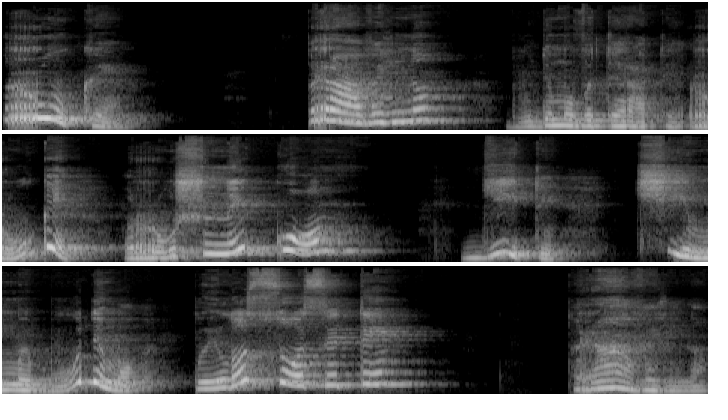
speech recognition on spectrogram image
руки? Правильно, будемо витирати руки рушником. Діти, чим ми будемо пилососити? Правильно,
